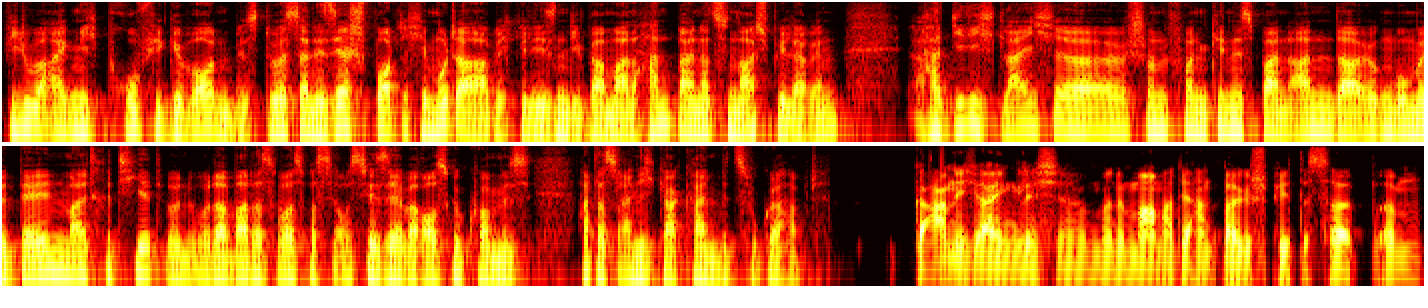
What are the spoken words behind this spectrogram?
wie du eigentlich Profi geworden bist. Du hast eine sehr sportliche Mutter, habe ich gelesen, die war mal Handball-Nationalspielerin. Hat die dich gleich äh, schon von Kindesbein an da irgendwo mit Bällen malträtiert und, oder war das was, was aus dir selber rausgekommen ist? Hat das eigentlich gar keinen Bezug gehabt? Gar nicht eigentlich. Äh, meine Mom hat ja Handball gespielt, deshalb ähm,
